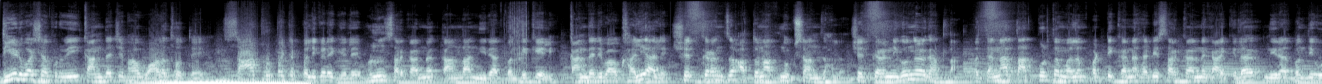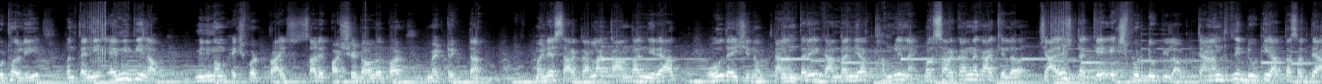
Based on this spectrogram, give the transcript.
दीड वर्षापूर्वी कांद्याचे भाव वाढत होते. साठ रुपयाच्या पलीकडे गेले म्हणून सरकारनं कांदा निर्यात बंदी केली. कांद्याचे भाव खाली आले. शेतकऱ्यांचं अतोनात नुकसान झालं. शेतकऱ्यांनी गोंधळ घातला. पण त्यांना तात्पुरतं मलमपट्टी करण्यासाठी सरकारनं काय केलं? निर्यात बंदी उठवली पण त्यांनी एमईपी लावली. मिनिमम एक्सपोर्ट प्राइस साडेपाचशे डॉलर पर मेट्रिक टन म्हणजे सरकारला कांदा निर्यात होऊ द्यायची नव्हती. त्यानंतरही कांदा निर्यात थांबली नाही. मग सरकारनं काय केलं? चाळीस टक्के एक्सपोर्ट ड्युटी लावली. त्यानंतर ती ड्युटी आता सध्या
